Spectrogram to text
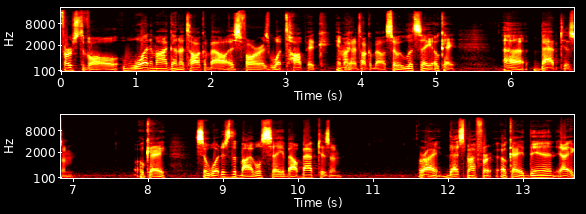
first of all, what am I going to talk about as far as what topic am I going to talk about? So let's say, okay, uh, baptism. Okay. So what does the Bible say about baptism? Right. That's my first. Okay. Then I,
